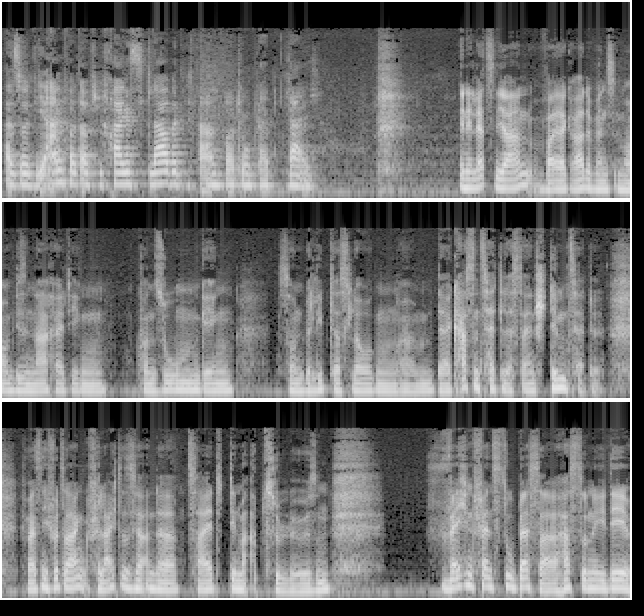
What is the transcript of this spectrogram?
Also die Antwort auf die Frage ist, ich glaube, die Verantwortung bleibt gleich. In den letzten Jahren war ja gerade, wenn es immer um diesen nachhaltigen Konsum ging, so ein beliebter Slogan, ähm, der Kassenzettel ist ein Stimmzettel. Ich weiß nicht, ich würde sagen, vielleicht ist es ja an der Zeit, den mal abzulösen. Welchen fändest du besser? Hast du eine Idee,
